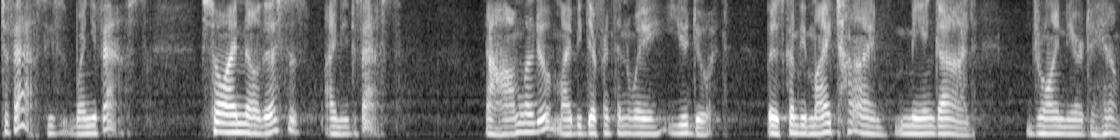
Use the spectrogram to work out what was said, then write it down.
to fast. He "When you fast." So I know this is, I need to fast. Now, how I'm going to do it might be different than the way you do it, but it's going to be my time, me and God, drawing near to Him.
